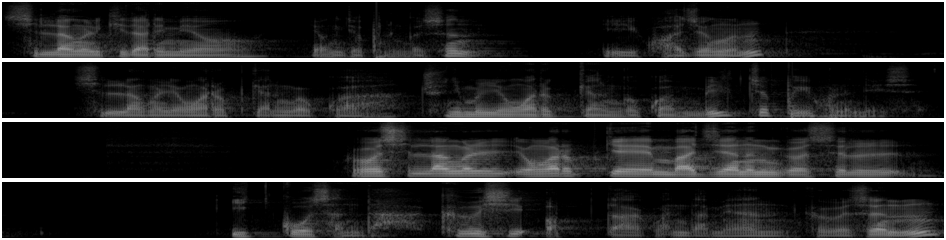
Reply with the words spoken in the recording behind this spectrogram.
신랑을 기다리며 영접하는 것은 이 과정은 신랑을 영화롭게 하는 것과 주님을 영화롭게 하는 것과 밀접하게 관련되어 있어요. 그 신랑을 영화롭게 맞이하는 것을 잊고 산다. 그것이 없다고 한다면 그것은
